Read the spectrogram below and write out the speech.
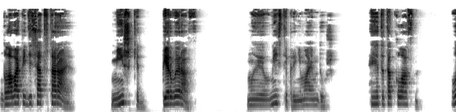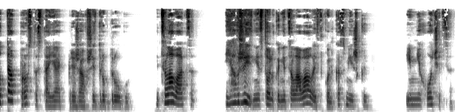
Глава 52. Мишкин. Первый раз. Мы вместе принимаем душ. И это так классно. Вот так просто стоять, прижавшись друг к другу. И целоваться. Я в жизни столько не целовалась, сколько с Мишкой. И мне хочется.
